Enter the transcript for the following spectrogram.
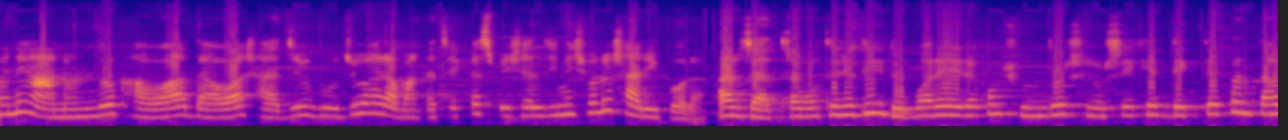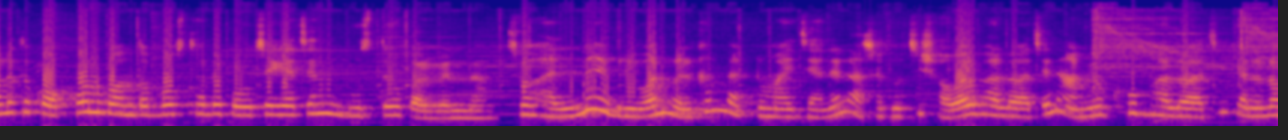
মানে আনন্দ, খাওয়া, দাওয়া, সাজু গুজু আর আমার কাছে একটা স্পেশাল জিনিস হলো শাড়ি পরা। আর যাত্রা পথে যদি দুবারে এরকম সুন্দর সর্ষে ক্ষেত দেখতে পান, তাহলে তো কখন গন্তব্যস্থলে পৌঁছে গেছেন বুঝতেও পারবেন না। So hello everyone welcome back to my channel আশা করছি সবাই ভালো আছেন, আমিও খুব ভালো আছি। কেননা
